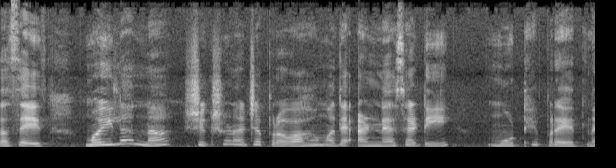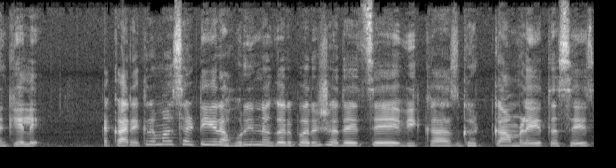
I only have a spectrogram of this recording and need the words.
तसेच महिलांना शिक्षणाच्या प्रवाहामध्ये आणण्यासाठी मोठे प्रयत्न केले. या कार्यक्रमासाठी राहुरी नगर परिषदेचे विकास घटकांबळे तसेच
